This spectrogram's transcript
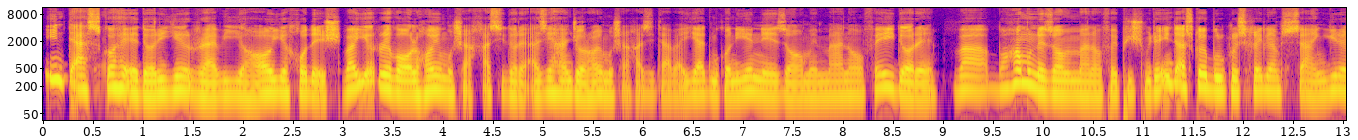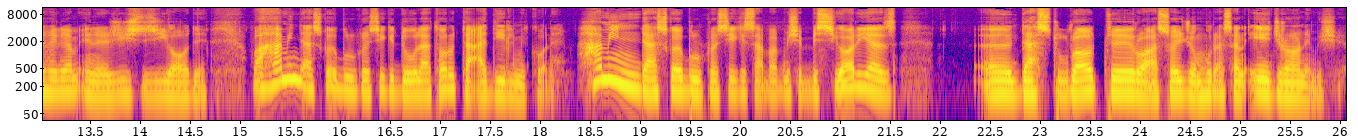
این دستگاه اداری یه رویه های خودش و یه روال های مشخصی داره از یه هنجارهای مشخصی تبعیت می‌کنه یه نظام منافعی داره. و با همون نظام منافع پیش میره. این دستگاه بروکراسی خیلی هم سنگیره خیلی هم انرژیش زیاده. و همین دستگاه بروکراسی که دولت ها رو تعدیل می‌کنه. همین دستگاه بروکراسی که سبب میشه بسیاری از دستورات رؤسای جمهور اصلا اجرا نمیشه.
